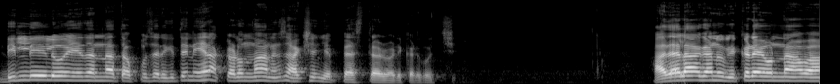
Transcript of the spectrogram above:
ఢిల్లీలో ఏదన్నా తప్పు జరిగితే నేను అక్కడున్నానని సాక్ష్యం చెప్పేస్తాడు వాడు ఇక్కడికి వచ్చి అది ఎలాగా నువ్వు ఇక్కడే ఉన్నావా?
